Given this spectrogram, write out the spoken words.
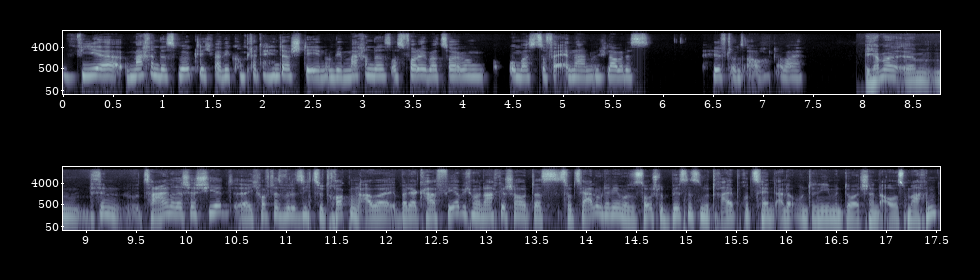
wir machen das wirklich, weil wir komplett dahinter stehen und wir machen das aus voller Überzeugung, um was zu verändern. Und ich glaube, das hilft uns auch dabei. Ich habe mal ähm, ein bisschen Zahlen recherchiert. Äh, ich hoffe, das wird jetzt nicht zu trocken, aber bei der KfW habe ich mal nachgeschaut, dass Sozialunternehmen, also Social Business, nur drei Prozent aller Unternehmen in Deutschland ausmachen.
